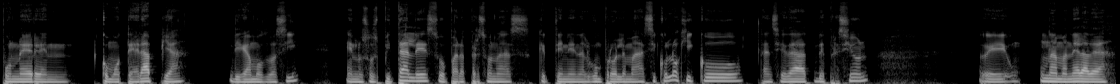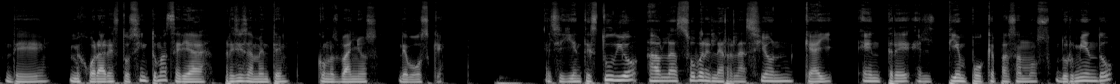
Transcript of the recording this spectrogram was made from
poner en como terapia, digámoslo así, en los hospitales o para personas que tienen algún problema psicológico, de ansiedad, depresión. Eh, una manera de, de mejorar estos síntomas sería precisamente con los baños de bosque. El siguiente estudio habla sobre la relación que hay entre el tiempo que pasamos durmiendo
